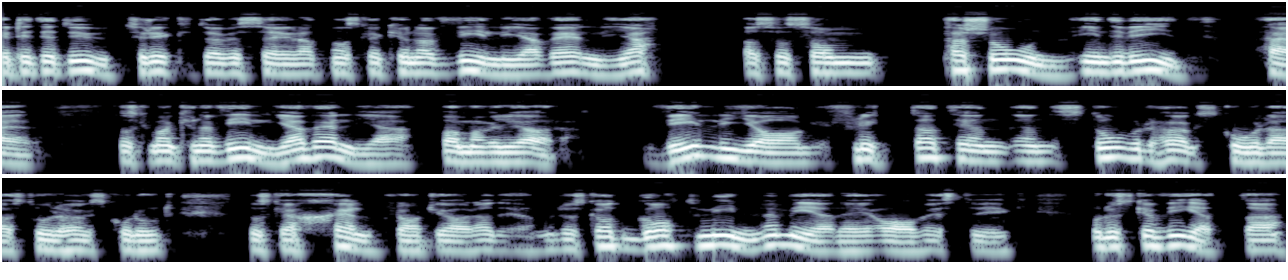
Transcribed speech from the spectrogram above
ett litet uttryck där vi säger att man ska kunna vilja välja. Alltså som person, individ här, så ska man kunna vilja välja vad man vill göra. Vill jag flytta till en, en stor högskola, stor högskoleort, då ska jag självklart göra det. Men du ska ha ett gott minne med dig av Västervik och du ska veta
